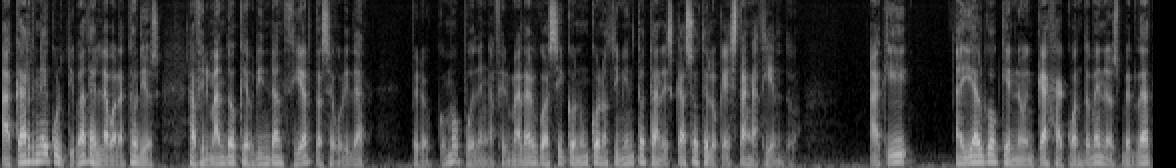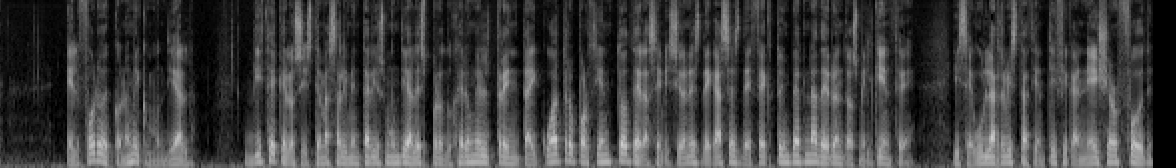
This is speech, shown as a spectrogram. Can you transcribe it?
a carne cultivada en laboratorios, afirmando que brindan cierta seguridad. Pero ¿cómo pueden afirmar algo así con un conocimiento tan escaso de lo que están haciendo? Aquí hay algo que no encaja cuando menos, ¿verdad? El Foro Económico Mundial dice que los sistemas alimentarios mundiales produjeron el 34% de las emisiones de gases de efecto invernadero en 2015, y según la revista científica Nature Food,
